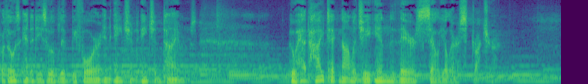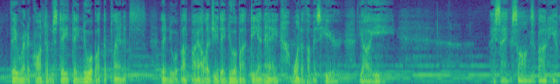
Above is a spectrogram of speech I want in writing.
for those entities who have lived before in ancient, ancient times who had high technology in their cellular structure. They were in a quantum state. They knew about the planets. They knew about biology. They knew about DNA. One of them is here, Yawee. They sang songs about him.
